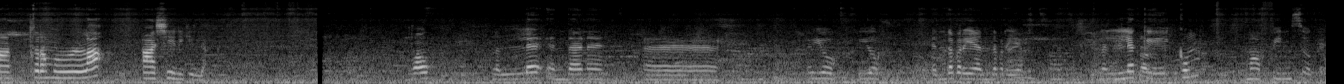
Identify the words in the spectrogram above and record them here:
മാത്രമുള്ള ആശ എനിക്കില്ല. വൗ നല്ല എന്താണ് അയ്യോ അയ്യോ എന്താ പറയുക എന്താ പറയുക നല്ല കേക്കും മഫിൻസും ഒക്കെ.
